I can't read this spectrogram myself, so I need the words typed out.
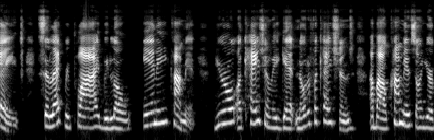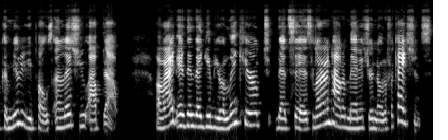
page. Select reply below any comment. You'll occasionally get notifications about comments on your community posts unless you opt out. All right, and then they give you a link here that says learn how to manage your notifications.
